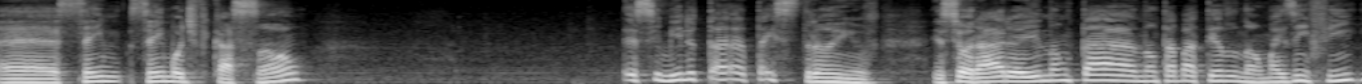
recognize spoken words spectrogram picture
é, sem, sem modificação. Esse milho tá, tá estranho. Esse horário aí não tá, não tá batendo, não. Mas, enfim,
